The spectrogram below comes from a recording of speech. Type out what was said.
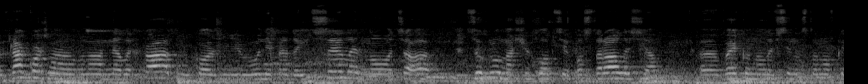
Е, гра кожна вона нелегка, кожні вони придають сили, але ця, цю гру наші хлопці постаралися, е, виконали всі настановки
